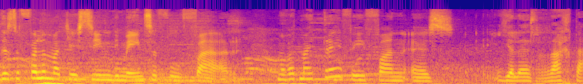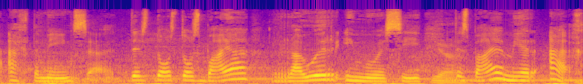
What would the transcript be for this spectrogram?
dis 'n film wat jy sien die mense voel ver. Maar wat my tref hiervan is julle is regte egte mense. Dis daar's daar's baie rouer emosie. Ja. Dis baie meer eg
